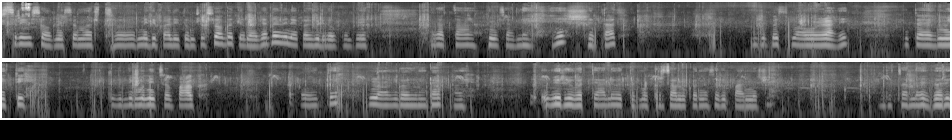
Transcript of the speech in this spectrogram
श्री स्वामी समर्थ. मी दीपाली तुमचं स्वागत आहे माझ्या नवीन एका व्हिडिओमध्ये. आता मी चालले आहे शेतात. दिवस मावळ आहे. तर मी ते लिंबणीचा बाग आणि ते नांगरून टाकला आहे. विहिरीवरती आले होते मोटर चालू करण्यासाठी पाण्याची. आता चाललं आहे घरी.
